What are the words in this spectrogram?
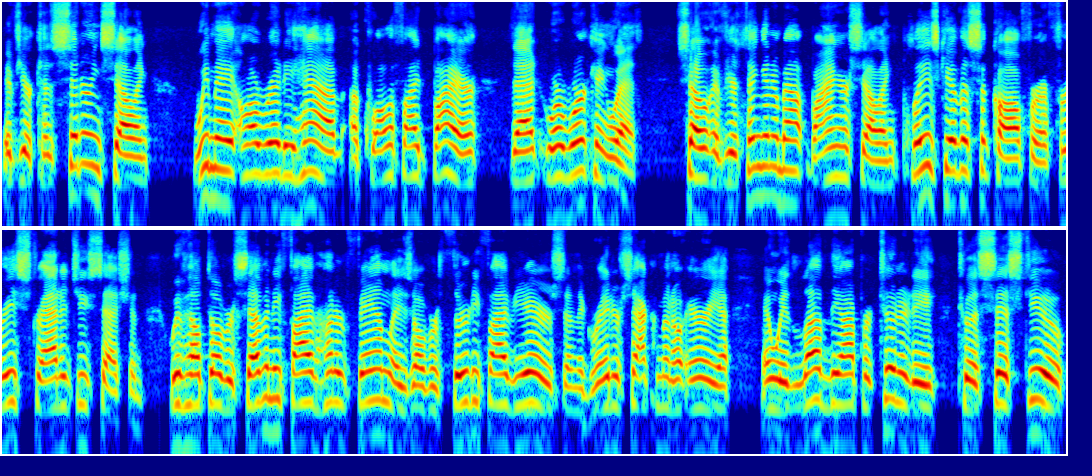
if you're considering selling, we may already have a qualified buyer that we're working with. So if you're thinking about buying or selling, please give us a call for a free strategy session. We've helped over 7,500 families over 35 years in the greater Sacramento area, and we'd love the opportunity to assist you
